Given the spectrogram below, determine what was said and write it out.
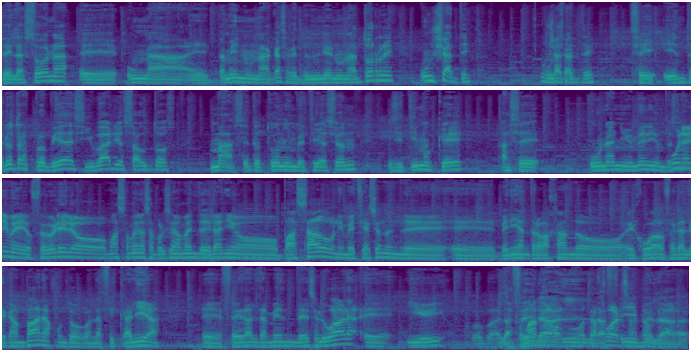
de la zona, una, también una casa que tendría en una torre, un yate, Un un, yate. yate. sí, entre otras propiedades y varios autos más. Esto estuvo una investigación, insistimos que hace un año y medio empezó. Un año y medio, febrero más o menos aproximadamente del año pasado, una investigación donde eh, venían trabajando el juzgado federal de Campana junto con la Fiscalía eh, Federal también de ese lugar eh, y la federal, otras la FIP, ¿no? Claro.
